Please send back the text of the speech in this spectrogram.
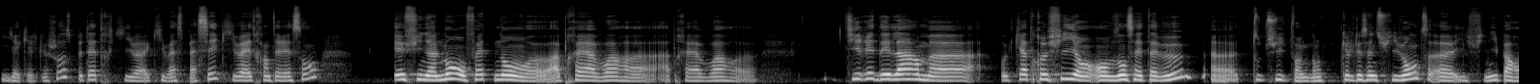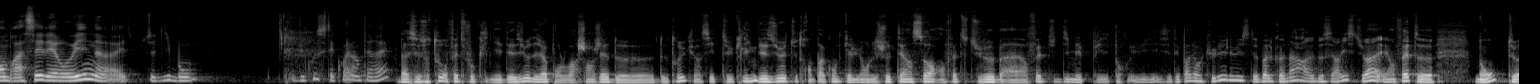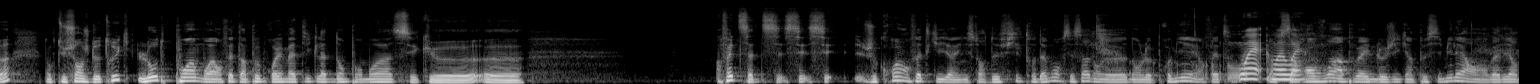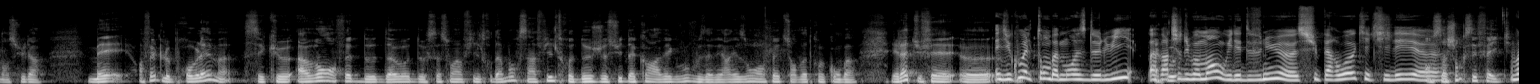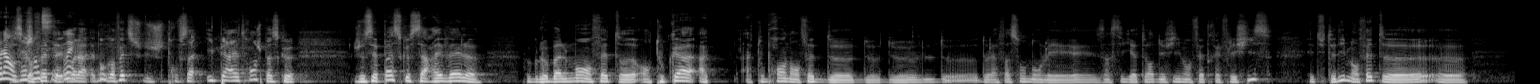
il y a quelque chose peut-être qui va, qui va se passer, qui va être intéressant. Et finalement, en fait, non, euh, après avoir, euh, après avoir euh, tiré des larmes euh, aux quatre filles en, faisant cet aveu, euh, tout de suite, dans quelques scènes suivantes, euh, il finit par embrasser l'héroïne euh, et tu te dis, bon. Du coup, c'était quoi l'intérêt? Bah, c'est surtout en fait, faut cligner des yeux déjà pour le voir changer de, truc. Si tu clignes des yeux, et tu te rends pas compte qu'elles lui ont jeté un sort. En fait, si tu veux, bah en fait, tu te dis mais pour, c'était pas l'enculé lui, c'était pas le connard de service, tu vois. Et en fait, euh, non, tu vois. Donc tu changes de truc. L'autre point, moi, en fait, un peu problématique là-dedans pour moi, c'est que euh, en fait, ça, je crois en fait qu'il y a une histoire de filtre d'amour, c'est ça dans le, dans le premier en fait. Ouais, Donc ouais, ça ouais. renvoie un peu à une logique un peu similaire, on va dire, dans celui-là. Mais en fait, le problème, c'est que avant en fait de, de, de que ça soit un filtre d'amour, c'est un filtre de je suis d'accord avec vous, vous avez raison en fait sur votre combat. Et là, tu fais euh, Et du coup, elle tombe amoureuse de lui à À partir du moment où il est devenu euh, super woke et qu'il est. euh, en sachant que c'est fake. Voilà, en sachant que fait, ouais. voilà. Donc en fait, je, je trouve ça hyper étrange parce que je sais pas ce que ça révèle globalement en fait, euh, en tout cas à, tout prendre en fait de, la façon dont les instigateurs du film en fait réfléchissent. Et tu te dis mais en fait,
